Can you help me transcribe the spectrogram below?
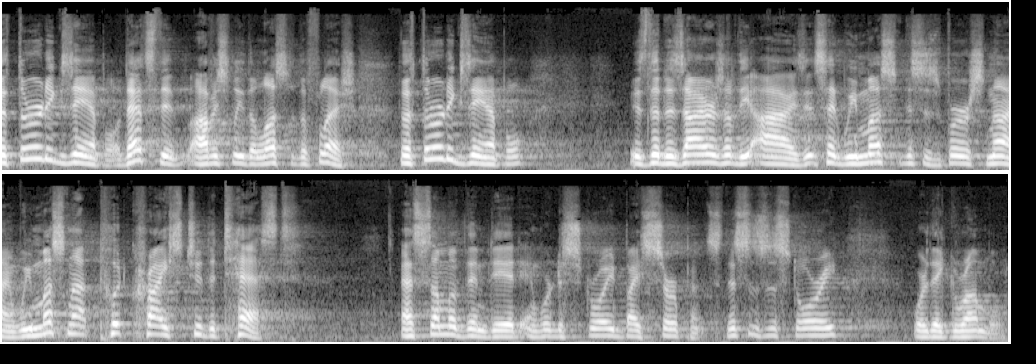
The third example, that's the, obviously the lust of the flesh. The third example is the desires of the eyes. It said, We must, this is verse 9, we must not put Christ to the test, as some of them did and were destroyed by serpents. This is a story where they grumbled.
